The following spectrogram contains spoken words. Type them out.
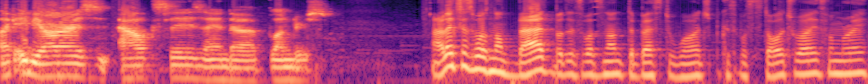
Like ABRs, Alex's, and uh, Blunders. Alex's was not bad, but it was not the best to watch because it was stall twice from Ray.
